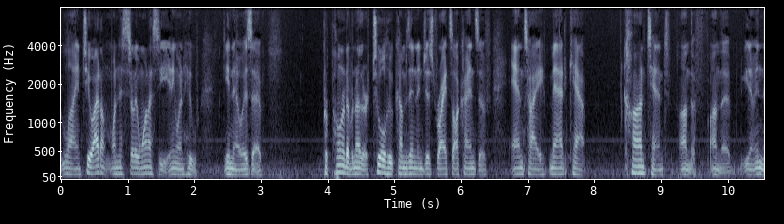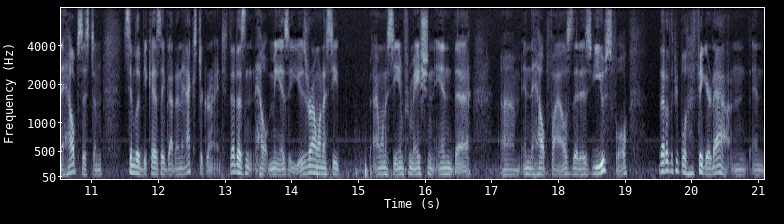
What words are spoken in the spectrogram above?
line too. I don't necessarily want to see anyone who, you know, is a proponent of another tool who comes in and just writes all kinds of anti Madcap content on the on the you know in the help system simply because they've got an axe to grind. That doesn't help me as a user. I want to see I want to see information in the um, in the help files that is useful that other people have figured out, and and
